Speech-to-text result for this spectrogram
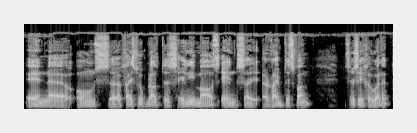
en uh, ons uh, Facebookblad is Henny Maas en sy ruimtespan soos jy gehoor het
